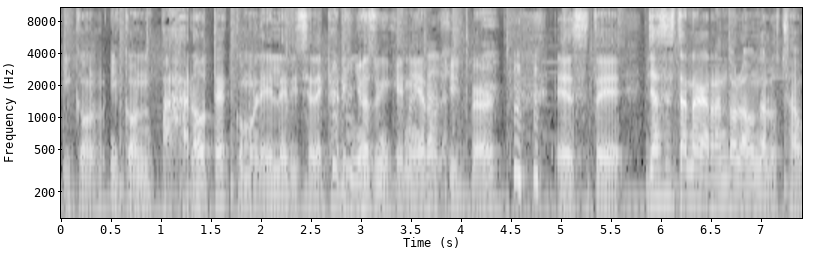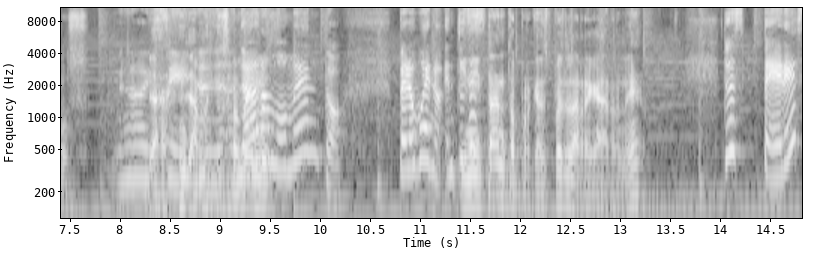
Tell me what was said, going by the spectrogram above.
y con, y con Pajarote, como le, le dice de cariño a su ingeniero, Bird, este, ya se están agarrando la onda los chavos. Ay, Ya- sí, ya ya, ya- era un momento. Pero bueno, Y ni entonces, tanto, porque después la regaron, ¿eh? Entonces Pérez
